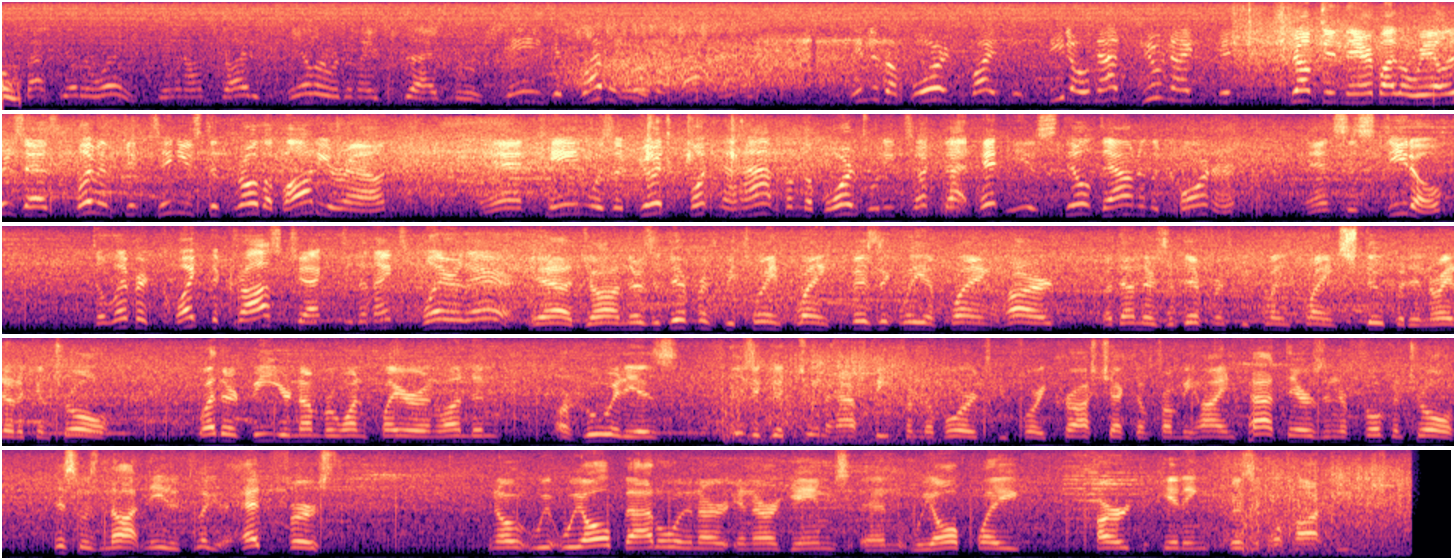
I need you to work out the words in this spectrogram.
Back the other way. Staying on side is Taylor with a nice drag move. Shane gets left into the boards by Sestito. Now two Knights get shoved in there by the Whalers as Plymouth continues to throw the body around. And Kane was a good foot and a half from the boards when he took that hit. He is still down in the corner. And Sestito delivered quite the cross check to the Knights player there. Yeah, John, there's a difference between playing physically and playing hard but then there's a difference between playing stupid and right out of control. Whether it be your number one player in London or who it is, he's a good two and a half feet from the boards before he cross-checked them from behind. Pat there's in their full control. This was not needed. Look at head first. You know, we, we all battle in our in our games and we all play hard hitting physical hockey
